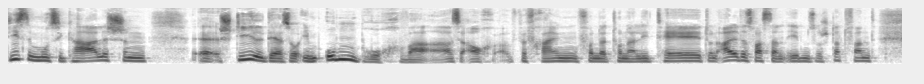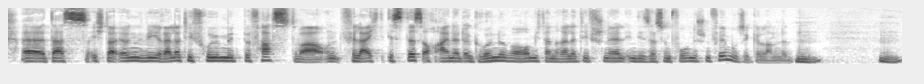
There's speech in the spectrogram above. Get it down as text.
diese Musik musikalischen äh, Stil, der so im Umbruch war, also auch Befreiung von der Tonalität und all das, was dann eben so stattfand, äh, dass ich da irgendwie relativ früh mit befasst war. Und vielleicht ist das auch einer der Gründe, warum ich dann relativ schnell in dieser symphonischen Filmmusik gelandet bin. Mhm. Mhm.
